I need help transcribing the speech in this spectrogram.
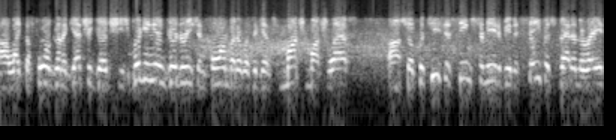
uh, like the four going to get you good. She's bringing in good recent form, but it was against much, much less. Uh, so Cretisis seems to me to be the safest bet in the race.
